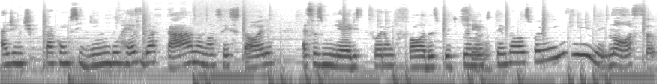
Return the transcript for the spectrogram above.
a gente tá conseguindo resgatar na nossa história essas mulheres que foram fodas, porque por Sim. muito tempo elas foram invisíveis. Nossa,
